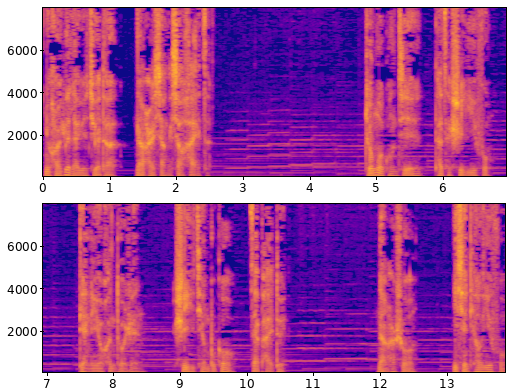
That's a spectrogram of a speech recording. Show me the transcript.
女孩越来越觉得男孩像个小孩子。周末逛街，他在试衣服，店里有很多人，试一件不够在排队。男孩说。你先挑衣服，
